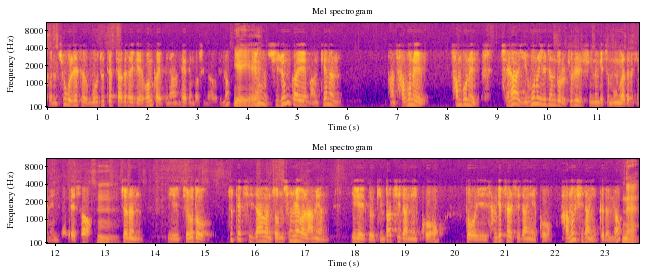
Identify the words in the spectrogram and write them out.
건축을 해서 무주택자들에게 원가에 분양해야 된다고 생각하거든요. 예, 예. 지금 시중가에 많게는 한 4분의 1, 3분의 1, 최하 2분의 1 정도를 줄일 수 있는 게 전문가들의 견해입니다. 그래서 음. 저는 이 적어도 주택 시장은 좀 설명을 하면 이게 그 김밥 시장이 있고 또 이 삼겹살 시장이 있고 한우 시장이 있거든요. 네.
